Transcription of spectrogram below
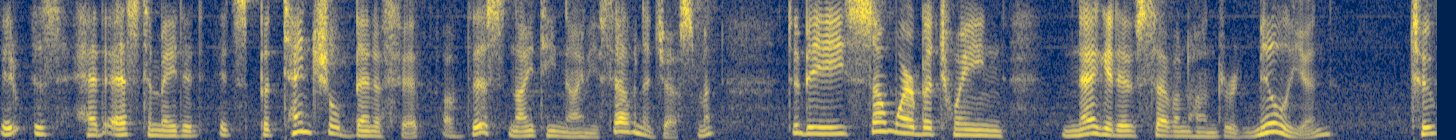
it had estimated its potential benefit of this 1997 adjustment to be somewhere between negative 700 million to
